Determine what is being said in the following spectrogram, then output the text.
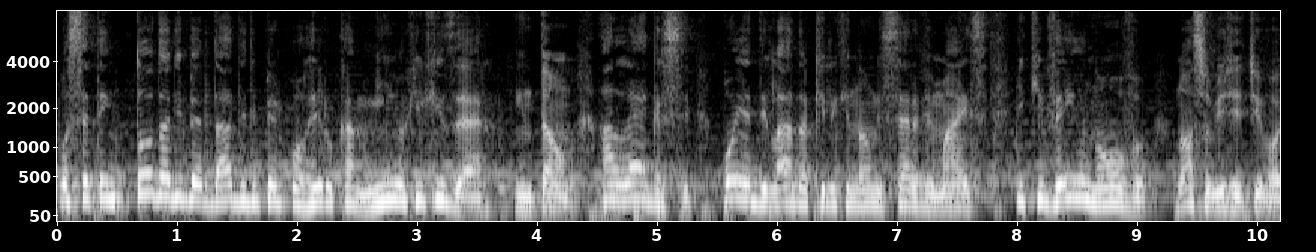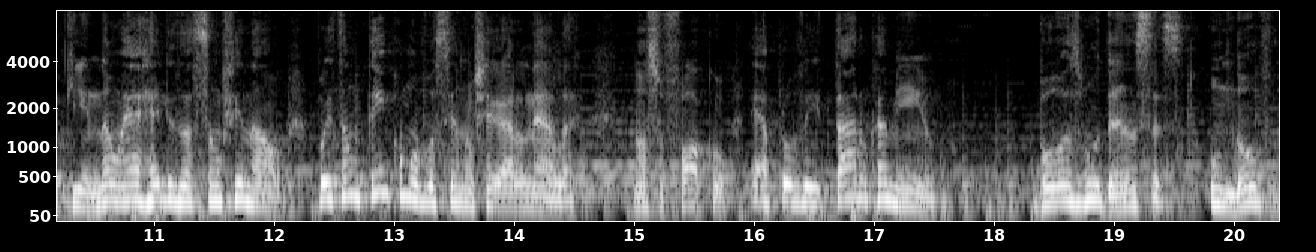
você tem toda a liberdade de percorrer o caminho que quiser. Então, Alegre-se, ponha de lado aquele que não lhe serve mais e que venha o novo. Nosso objetivo aqui não é a realização final, pois não tem como você não chegar nela. Nosso foco é aproveitar o caminho. Boas mudanças. O novo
